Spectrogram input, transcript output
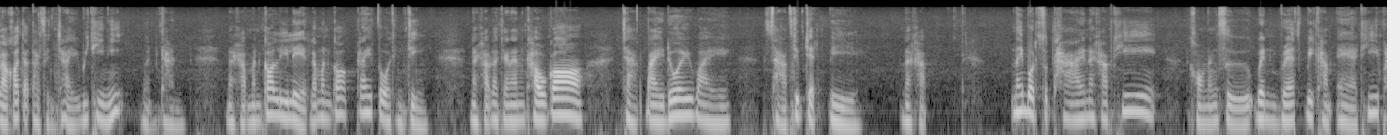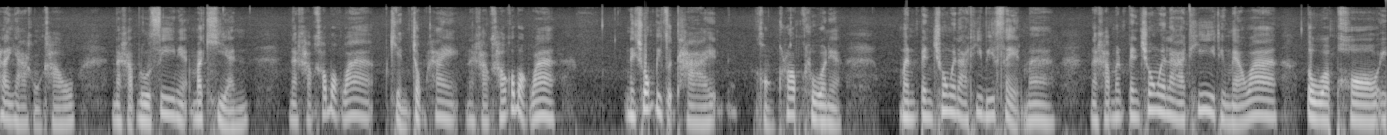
เราก็จะตัดสินใจวิธีนี้เหมือนกันนะครับ มันก็รีเลทแล้วมันก็ใกล้ตัวจริง ๆ นะครับ หลังจากนั้นเขาก็จากไปด้วยวัย 37 ปีนะครับ ในบทสุดท้ายนะครับที่ของหนังสือ When Breath Become Air ที่ภรรยาของเขานะครับลูซี่เนี่ยมาเขียนนะครับเขาบอกว่าเขียนจบให้นะครับเขาก็บอกว่าในช่วงปีสุดท้ายของครอบครัวเนี่ยมันเป็นช่วงเวลาที่วิเศษมากนะครับมันเป็นช่วงเวลาที่ถึงแม้ว่าตัวพอเอ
